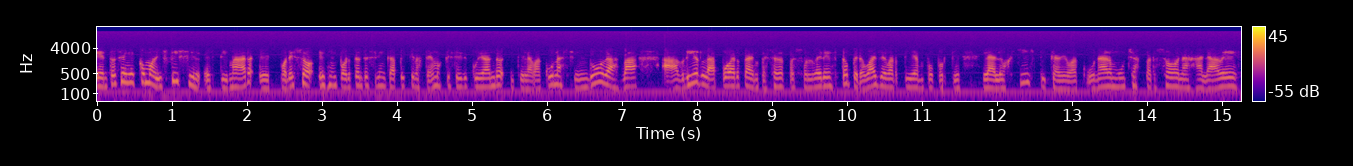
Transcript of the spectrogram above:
Entonces es como difícil estimar, eh, por eso es importante ser hincapié que nos tenemos que seguir cuidando y que la vacuna sin dudas va a abrir la puerta a empezar a resolver esto, pero va a llevar tiempo porque la logística de vacunar muchas personas a la vez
